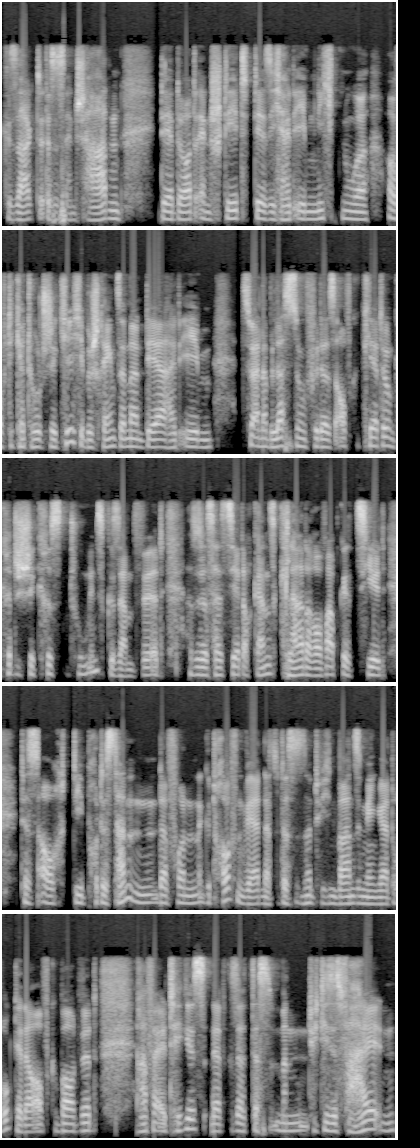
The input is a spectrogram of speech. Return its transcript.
gesagt, das ist ein Schaden, der dort entsteht, der sich halt eben nicht nur auf die katholische Kirche beschränkt, sondern der halt eben zu einer Belastung für das aufgeklärte und kritische Christentum insgesamt wird. Also das heißt, sie hat auch ganz klar darauf abgezielt, dass auch die Protestanten davon getroffen werden. Also das ist natürlich ein wahnsinniger Druck, der da aufgebaut wird. Raphael Tigges, hat gesagt, dass man durch dieses Verhalten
